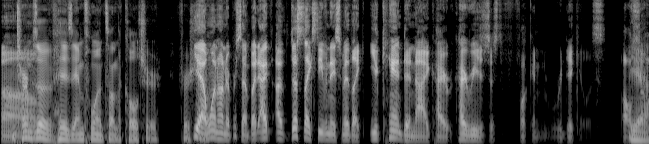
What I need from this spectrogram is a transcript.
in terms Um, of his influence on the culture for sure Yeah, one hundred percent. But I, I just like Stephen A. Smith, like you can't deny Kyrie. Kyrie is just fucking ridiculous. Also, Yeah.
